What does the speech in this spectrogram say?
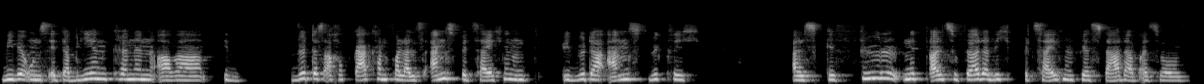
wie wir uns etablieren können, aber ich würde das auch auf gar keinen Fall als Angst bezeichnen und ich würde Angst wirklich als Gefühl nicht allzu förderlich bezeichnen für Startup. Also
